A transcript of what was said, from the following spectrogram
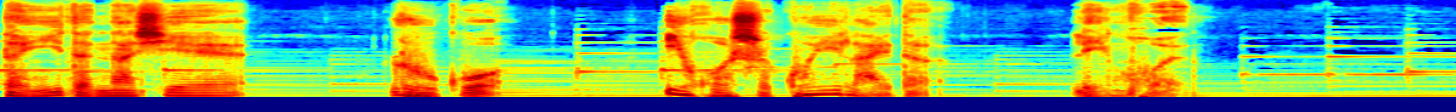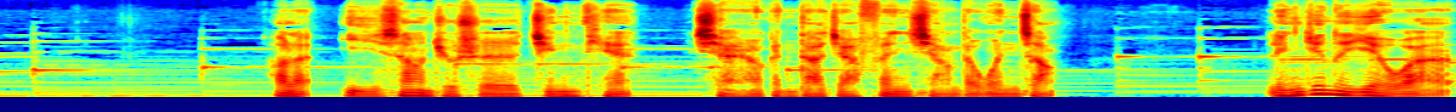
等一等那些路过，亦或是归来的灵魂。好了，以上就是今天想要跟大家分享的文章。宁静的夜晚，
